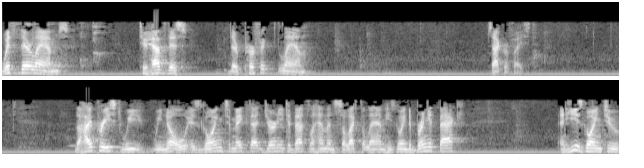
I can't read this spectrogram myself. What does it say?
with their lambs to have this, their perfect lamb, sacrificed. The high priest, we, we know, is going to make that journey to Bethlehem and select the lamb. He's going to bring it back, and he is going to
